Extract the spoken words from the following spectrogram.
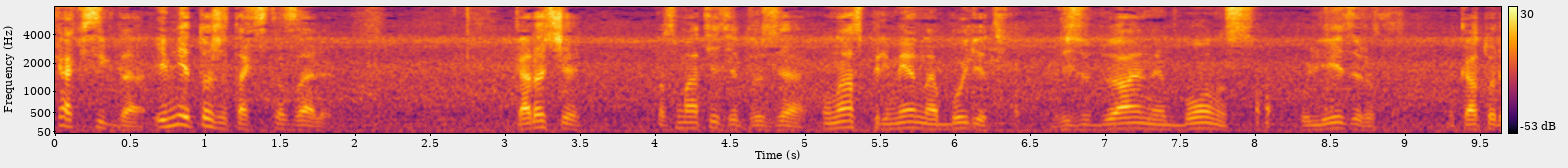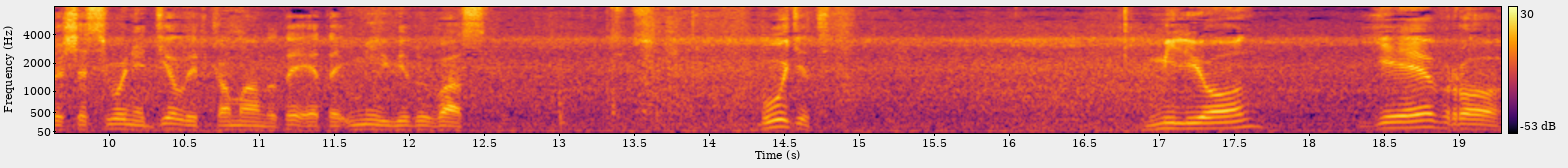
как всегда. И мне тоже так сказали. Короче, посмотрите, друзья, у нас примерно будет индивидуальный бонус у лидеров, который сейчас сегодня делает команда, да, это имею в виду вас. Будет миллион евро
